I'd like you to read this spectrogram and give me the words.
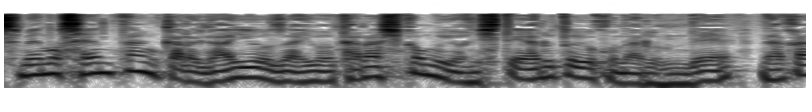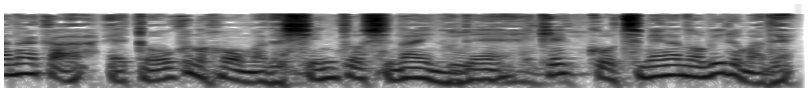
爪の先端から外用剤を垂らし込むようにしてやると良くなるんで、なかなか、えっと、奥の方まで浸透しないので、結構爪が伸びるまで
